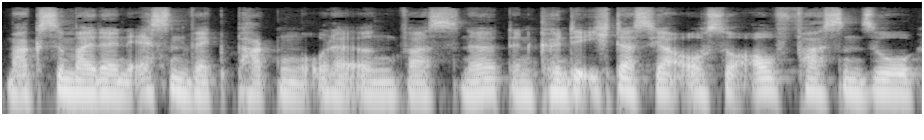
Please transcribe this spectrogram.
magst du mal dein Essen wegpacken oder irgendwas, ne? Dann könnte ich das ja auch so auffassen, so,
